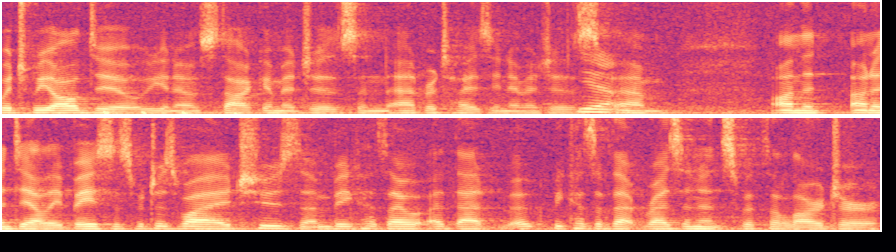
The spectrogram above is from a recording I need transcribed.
which we all do, you know, stock images and advertising images. Yeah. Um, on, the, on a daily basis, which is why I choose them because I, that, because of that resonance with the larger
